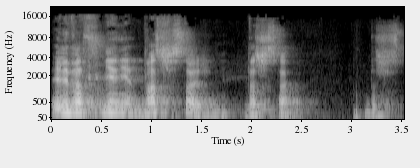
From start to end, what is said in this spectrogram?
Или 20... Не, не, 26 же. 26. 26.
